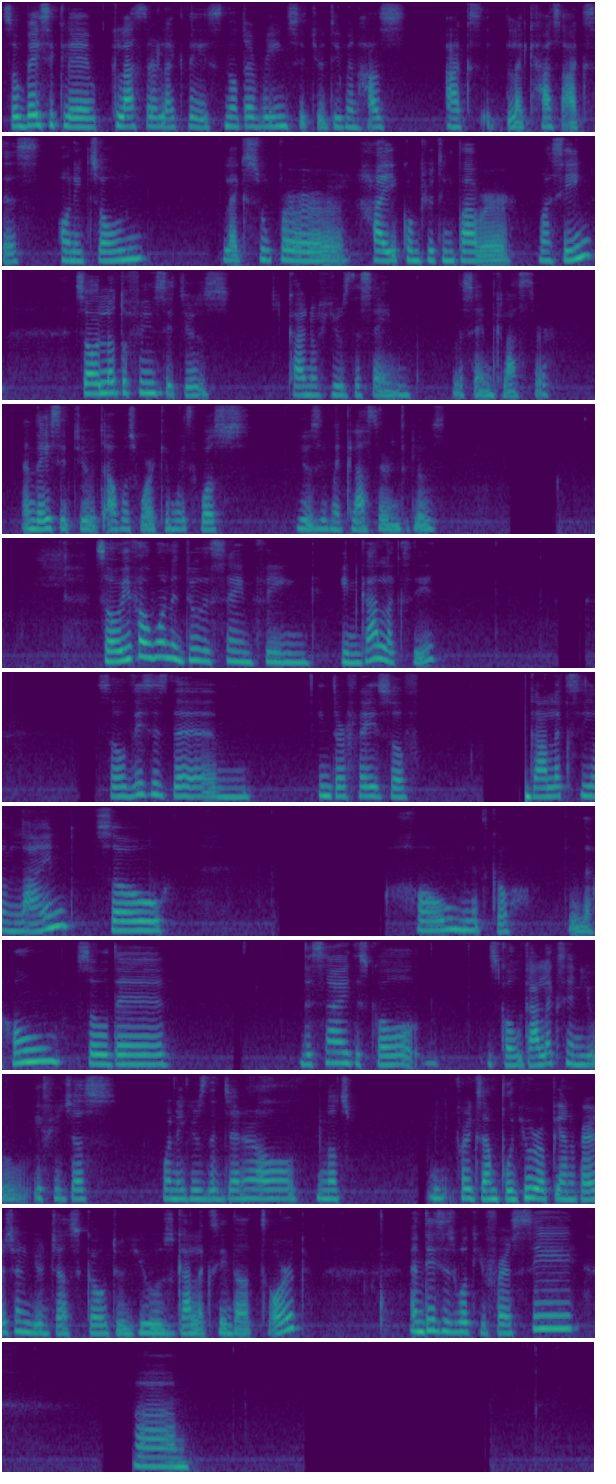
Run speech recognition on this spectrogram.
So basically, a cluster like this, not every institute even has access, like has access on its own, like super high computing power machine. So a lot of institutes kind of use the same the same cluster, and the institute I was working with was using the cluster in Toulouse. So if I want to do the same thing in Galaxy, so this is the um, interface of Galaxy Online. So home, let's go to the home. So the the site is called is called Galaxy, and you if you just want to use the general, not for example European version, you just go to usegalaxy.org, and this is what you first see. Um,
